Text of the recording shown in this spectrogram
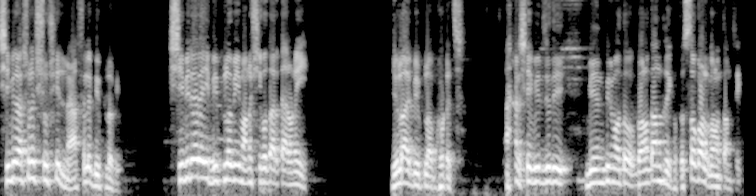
শিবির আসলে সুশীল না, আসলে বিপ্লবী। শিবিরের এই বিপ্লবী মানসিকতার কারণেই জুলাই বিপ্লব ঘটেছে। আর শিবির যদি বিএনপির মতো গণতান্ত্রিক হতো, সকল গণতান্ত্রিক,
